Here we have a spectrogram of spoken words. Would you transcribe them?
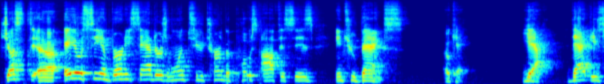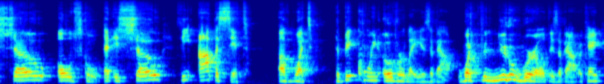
Just uh, AOC and Bernie Sanders want to turn the post offices into banks. Okay, yeah, that is so old school. That is so the opposite of what the Bitcoin overlay is about, what the new world is about. Okay,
